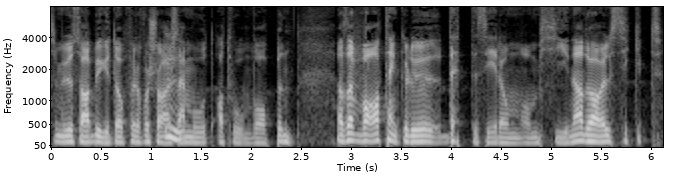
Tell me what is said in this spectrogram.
som USA har bygget opp for å forsvare seg mot atomvåpen. Altså, Hva tenker du dette sier om, om Kina? Du har vel sikkert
